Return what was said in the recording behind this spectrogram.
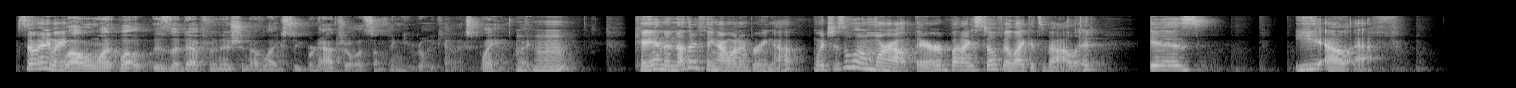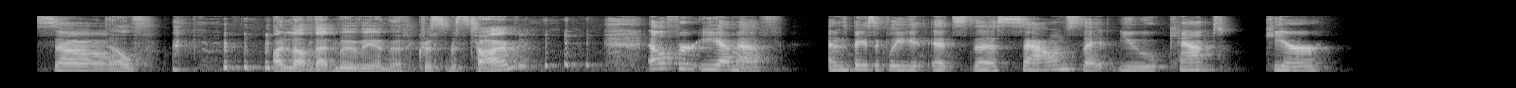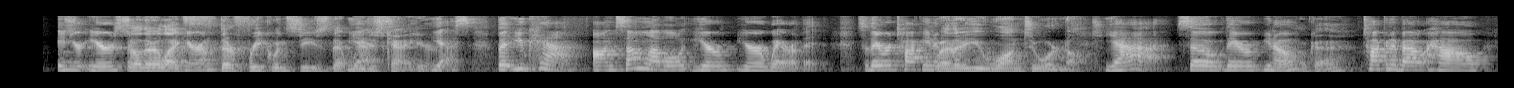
So anyway, Well, what what is the definition of like supernatural? It's something you really can't explain, right? Mm-hmm. Okay, and another thing I want to bring up, which is a little more out there, but I still feel like it's valid, is ELF. So, Elf. I love that movie in the Christmas time. L for EMF, and basically it's the sounds that you can't hear in your ears. So they're like they're frequencies that we Yes. just can't hear. Yes, but you can. On some level, you're you're aware of it. So they were talking about Whether you want to or not. Yeah. So they were, you know, Okay. talking about how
